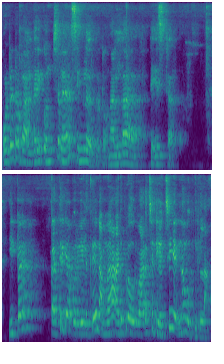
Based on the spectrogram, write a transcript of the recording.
பொட்டேட்டோ பால் கறி கொஞ்ச நேரம் சிம்ல இருக்கட்டும். நல்லா டேஸ்டா இருக்கும். இப்போ கத்திரிக்காய் பொரியலுக்கு நம்ம அடுப்புல ஒரு வடச்சட்டி வச்சு எண்ணெய் ஊற்றிக்கலாம்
